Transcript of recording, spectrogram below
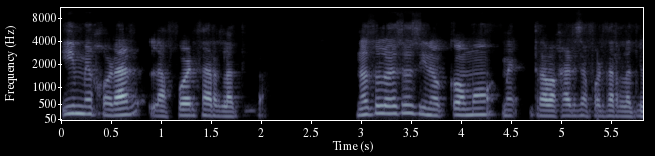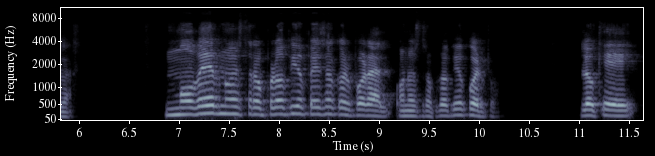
y mejorar la fuerza relativa. No solo eso, sino cómo trabajar esa fuerza relativa mover nuestro propio peso corporal o nuestro propio cuerpo lo que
